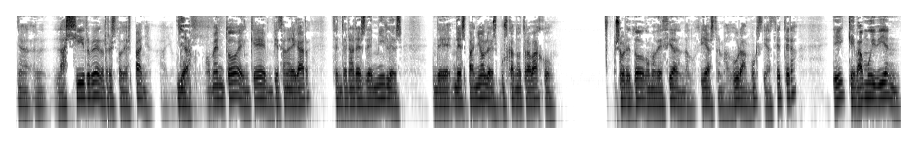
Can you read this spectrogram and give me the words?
eh, la sirve el resto de España. Hay un momento en que empiezan a llegar centenares de miles de, españoles buscando trabajo sobre todo, como decía, de Andalucía, Extremadura, Murcia, etcétera, y que va muy bien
